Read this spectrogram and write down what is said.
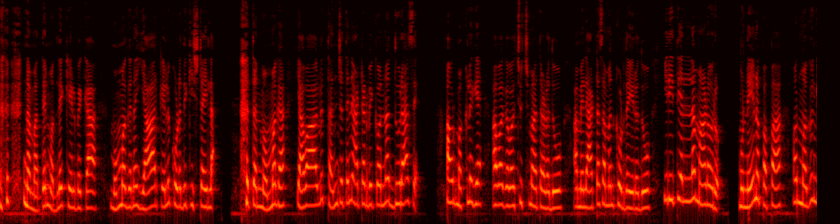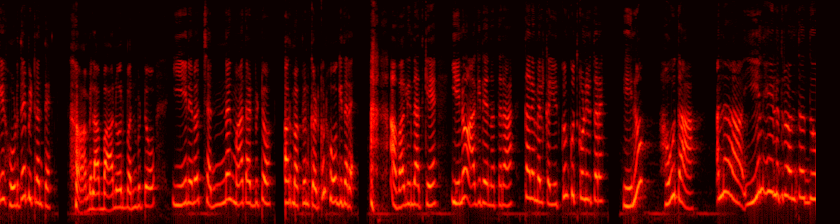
ನಮ್ಮ ಅತ್ತೆ ಮೊದಲೇ ಕೇಳ್ಬೇಕಾ, ಮೊಮ್ಮಗನ ಯಾರ ಕೈಲೂ ಕೊಡೋದಕ್ಕೆ ಇಷ್ಟ ಇಲ್ಲ. ತನ್ನ ಮೊಮ್ಮಗ ಯಾವಾಗಲೂ ತನ್ನ ಜೊತೆನೆ ಆಟಾಡಬೇಕು ಅನ್ನೋ ದುರಾಸೆ. ಅವ್ರ ಮಕ್ಕಳಿಗೆ ಅವಾಗ ಚುಚ್ಚು ಮಾತಾಡೋದು, ಆಮೇಲೆ ಆಟ ಸಾಮಾನು ಕೊಡದೇ ಇರೋದು, ಈ ರೀತಿ ಎಲ್ಲ ಮಾಡೋರು. ಮೊನ್ನೇನೋ ಪಾಪ ಅವ್ರ ಮಗನಿಗೆ ಹೊಡೆದೇ ಬಿಟ್ರಂತೆ. ಆಮೇಲೆ ಆ ಭಾನುವ್ರು ಬಂದ್ಬಿಟ್ಟು ಏನೇನೋ ಚೆನ್ನಾಗಿ ಮಾತಾಡ್ಬಿಟ್ಟು ಅವ್ರ ಮಕ್ಳನ್ನ ಕಟ್ಕೊಂಡು ಹೋಗಿದ್ದಾರೆ ಅವಾಗ್ಲಿಂದ ಅದಕ್ಕೆ ಏನೋ ಆಗಿದೆ ಅನ್ನೋ ತರ ತಲೆ ಮೇಲೆ ಕೈ ಇಟ್ಕೊಂಡು ಕುತ್ಕೊಂಡಿರ್ತಾರೆ. ಏನು? ಹೌದಾ? ಅಲ್ಲ, ಏನ್ ಹೇಳಿದ್ರು ಅಂತದ್ದು?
